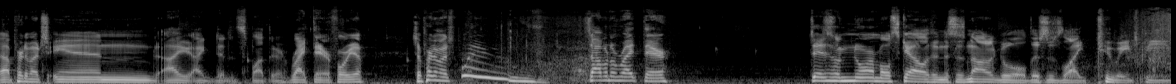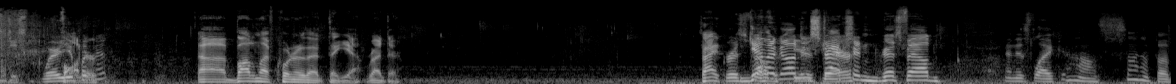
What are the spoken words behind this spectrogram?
Uh, pretty much in. I, I did a spot there. Right there for you. So pretty much. Woo! Summon him right there. This is a normal skeleton. This is not a ghoul. This is like 2 HP. Just where are you putting it? Uh, bottom left corner of that thing. Yeah, right there. Right. Grisfeld Give it a go. Distraction, Grisfeld. And it's like, oh, son of a.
